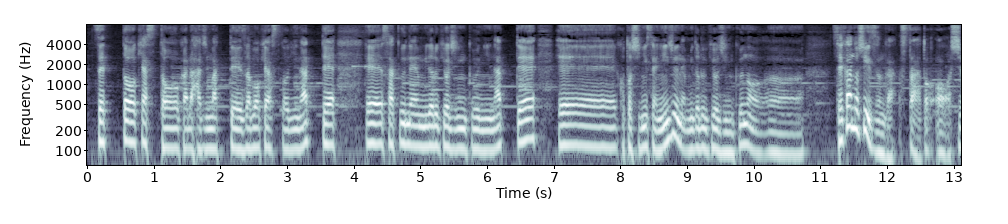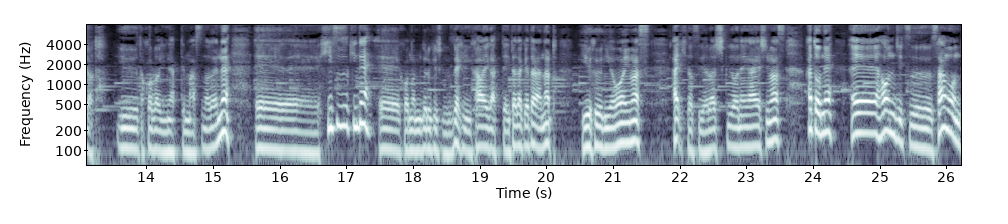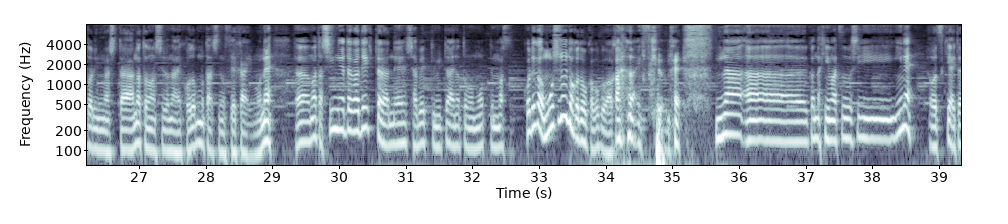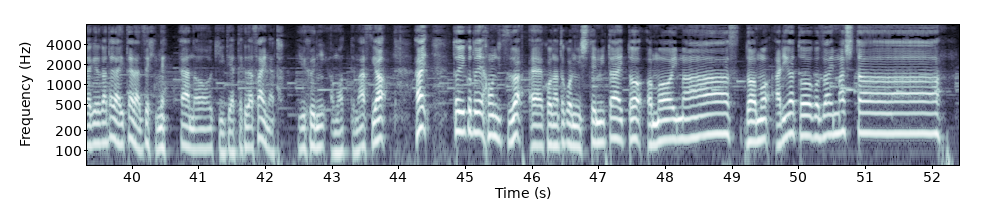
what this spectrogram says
Z キャストから始まってザボキャストになって、えー、昨年ミドル巨人くんになって、えー、今年2020年ミドル巨人くんの、セカンドシーズンがスタートしようというところになってますのでね、えー、引き続きね、えー、このミドル巨人ぜひ可愛がっていただけたらなというふうに思います。はい、一つよろしくお願いします。あとね、えー、本日3本撮りました、あなたの知らない子供たちの世界もね、また新ネタができたらね、喋ってみたいなとも思ってます。これが面白いのかどうか僕はわからないですけどね。な、あこんな暇つぶしにね、お付き合いいただける方がいたら、ぜひね、あの、聞いてやってくださいなというふうに思ってますよ。はい。ということで本日は、えー、こんなとこにしてみたいと思います。どうもありがとうございました。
